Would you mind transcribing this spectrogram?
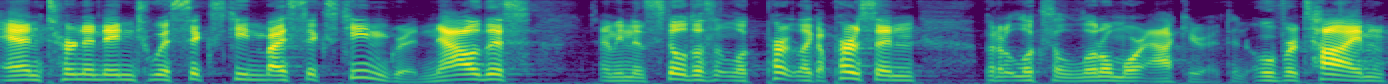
and turn it into a 16 by 16 grid. Now this, I mean, it still doesn't look like a person, but it looks a little more accurate. And over time,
